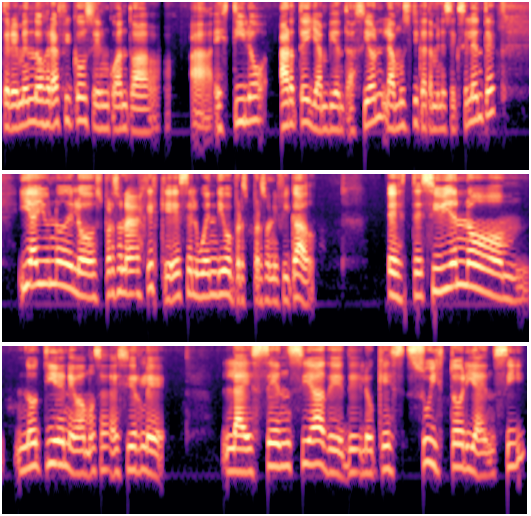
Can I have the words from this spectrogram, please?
tremendos gráficos en cuanto a, a estilo, arte y ambientación. La música también es excelente. Y hay uno de los personajes que es el Wendigo personificado. Este, si bien no, no tiene, vamos a decirle, la esencia de, lo que es su historia en sí,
